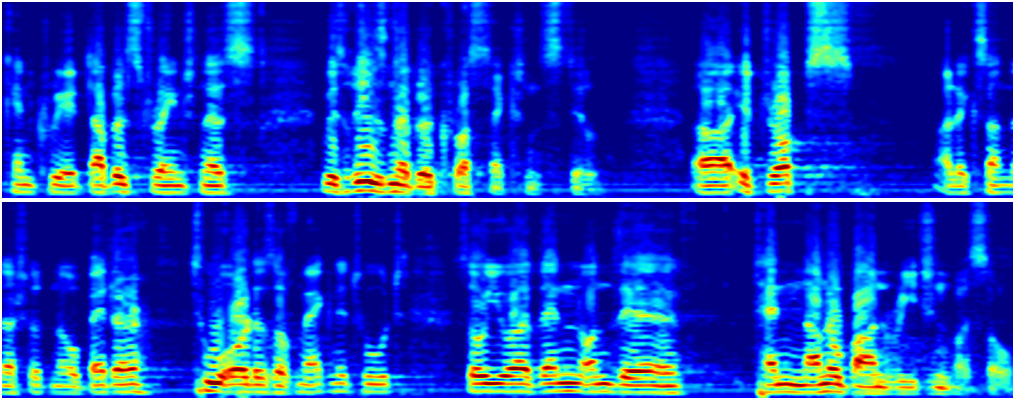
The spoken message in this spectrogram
can create double strangeness with reasonable cross sections still. Uh, it drops Alexander should know better, two orders of magnitude. So you are then on the 10 nanobarn region or so,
